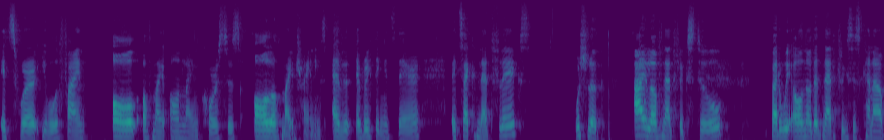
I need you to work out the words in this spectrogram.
it's where you will find all of my online courses, all of my trainings, ev- everything is there. It's like Netflix, which look, I love Netflix too, but we all know that Netflix is kind of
